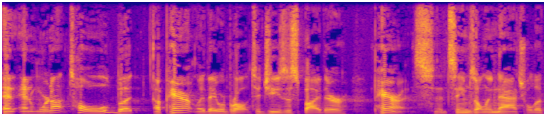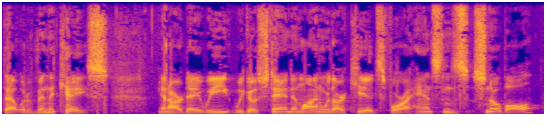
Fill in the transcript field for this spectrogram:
And, and we're not told, but apparently they were brought to Jesus by their parents. It seems only natural that that would have been the case. In our day, we, we go stand in line with our kids for a Hansen's snowball,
